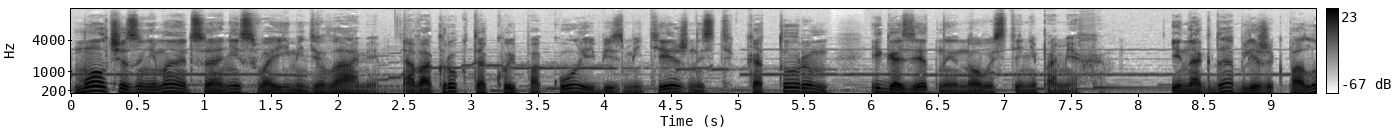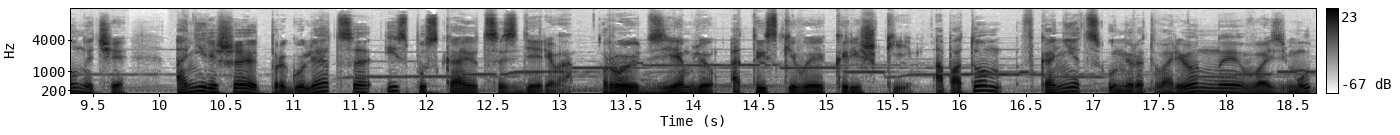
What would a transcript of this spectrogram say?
Молча занимаются они своими делами, а вокруг такой покой и безмятежность, которым и газетные новости не помеха. Иногда, ближе к полуночи, они решают прогуляться и спускаются с дерева. Роют землю, отыскивая корешки. А потом, в конец умиротворенные, возьмут,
